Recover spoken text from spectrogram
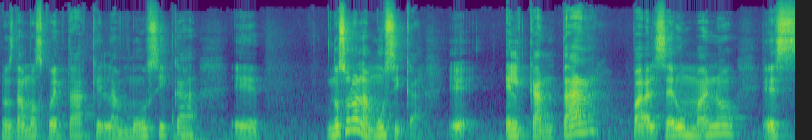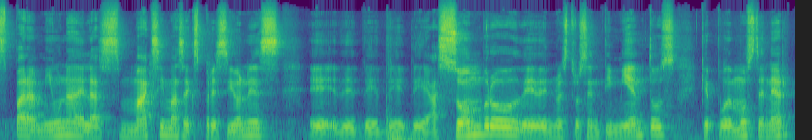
nos damos cuenta que la música, eh, no solo la música, eh, el cantar para el ser humano es para mí una de las máximas expresiones de, asombro, de, nuestros sentimientos que podemos tener.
